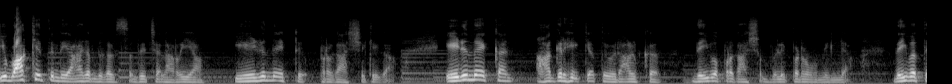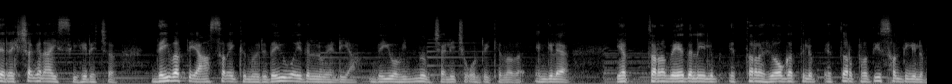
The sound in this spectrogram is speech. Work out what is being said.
ഈ വാക്യത്തിന്റെ ആഴം നിങ്ങൾ ശ്രദ്ധിച്ചാൽ അറിയാം. എഴുന്നേറ്റ് പ്രകാശിക്കുക. എഴുന്നേക്കാൻ ആഗ്രഹിക്കാത്ത ഒരാൾക്ക് ദൈവപ്രകാശം വെളിപ്പെടണമെന്നില്ല. ദൈവത്തെ രക്ഷകനായി സ്വീകരിച്ച് ദൈവത്തെ ആശ്രയിക്കുന്ന ഒരു ദൈവവൈതലിന് വേണ്ടിയാണ് ദൈവം ഇന്നും ചലിച്ചുകൊണ്ടിരിക്കുന്നത്. എങ്കിൽ എത്ര വേദനയിലും എത്ര രോഗത്തിലും എത്ര പ്രതിസന്ധിയിലും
